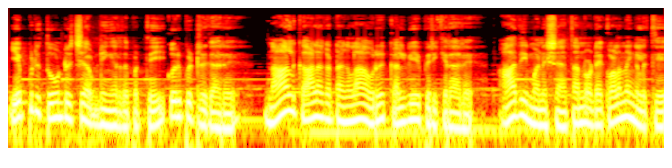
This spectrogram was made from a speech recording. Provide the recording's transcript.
எப்படி தோன்றுச்சு அப்படிங்கிறத பற்றி குறிப்பிட்டிருக்காரு. நாலு காலகட்டங்களாக அவர் கல்வியை பிரிக்கிறாரு. ஆதி மனுஷன் தன்னுடைய குழந்தைங்களுக்கு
